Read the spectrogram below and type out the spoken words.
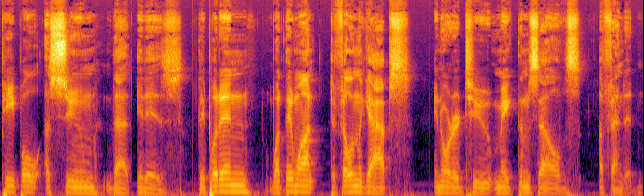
people assume that it is. They put in what they want to fill in the gaps in order to make themselves offended.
